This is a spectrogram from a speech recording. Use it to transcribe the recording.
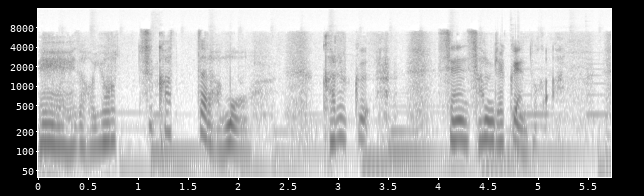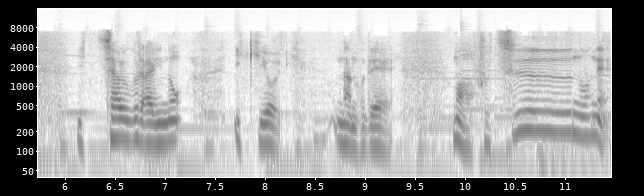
えー、だから4つ買ったらもう軽く1300円とかいっちゃうぐらいの勢いなので、まあ普通のね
